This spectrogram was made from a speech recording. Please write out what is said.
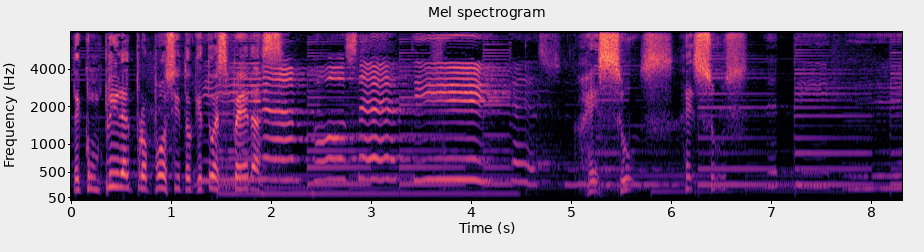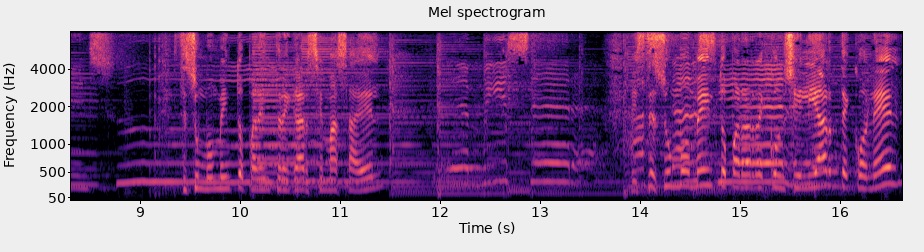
de cumplir el propósito que tú esperas. Jesús, Jesús. Este es un momento para entregarse más a Él. Este es un momento para reconciliarte con Él.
